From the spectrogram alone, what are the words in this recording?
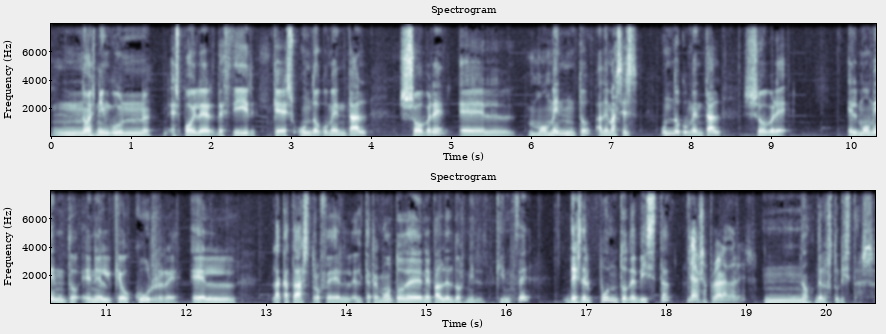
no es ningún spoiler decir que es un documental sobre el momento, además es un documental sobre el momento en el que ocurre el, la catástrofe, el, el terremoto de Nepal del 2015, desde el punto de vista, De los exploradores. mm, no, de los turistas.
